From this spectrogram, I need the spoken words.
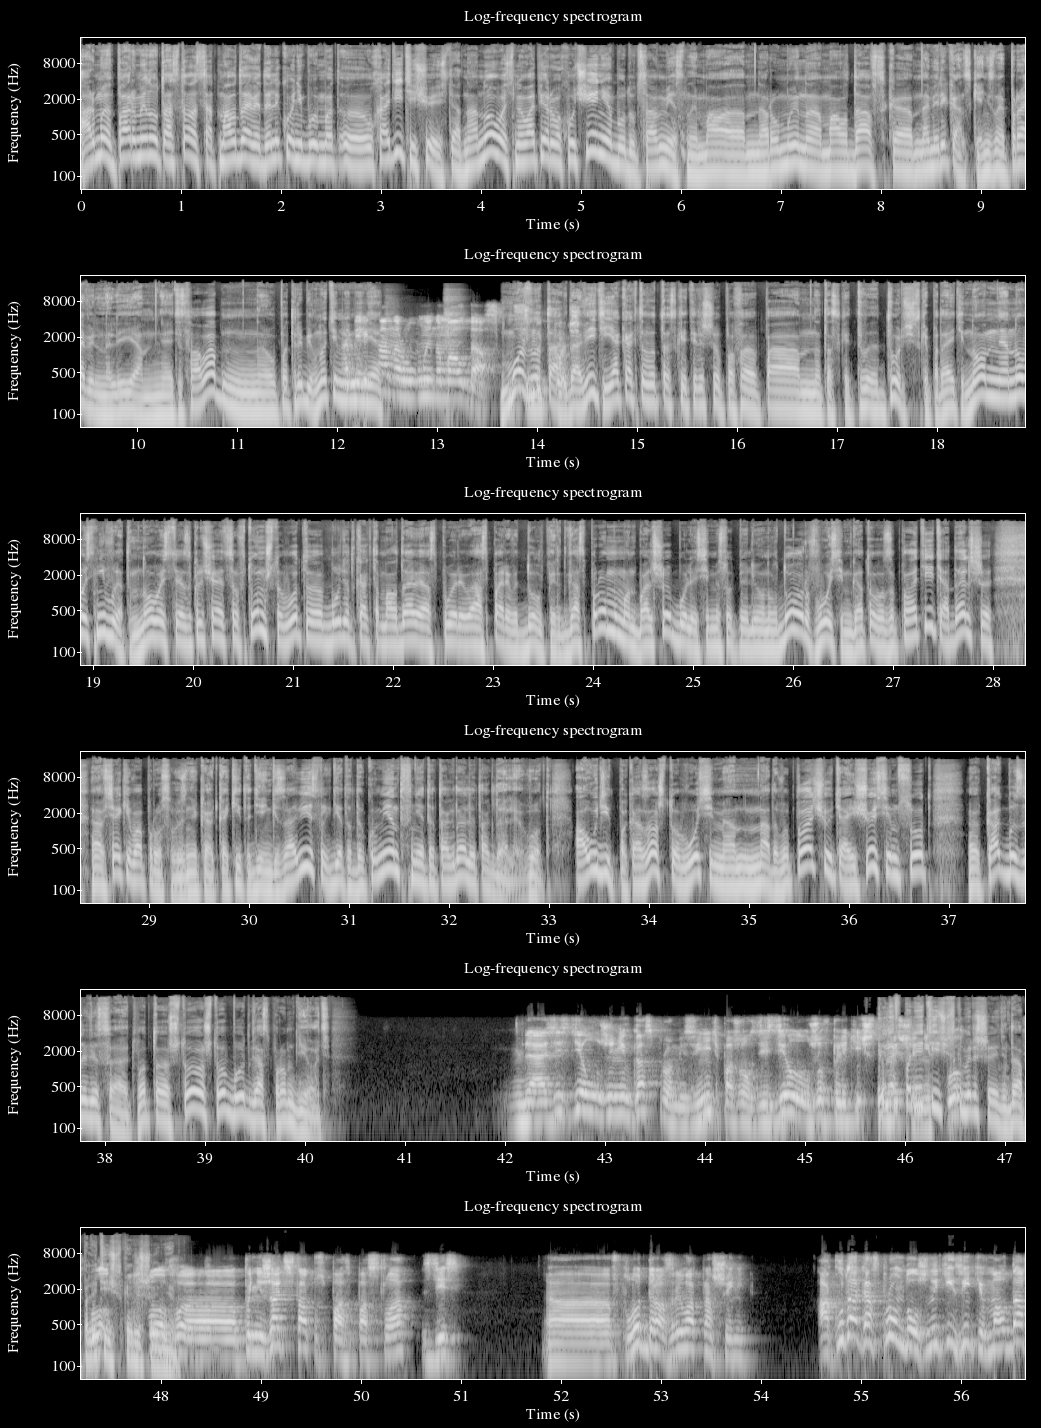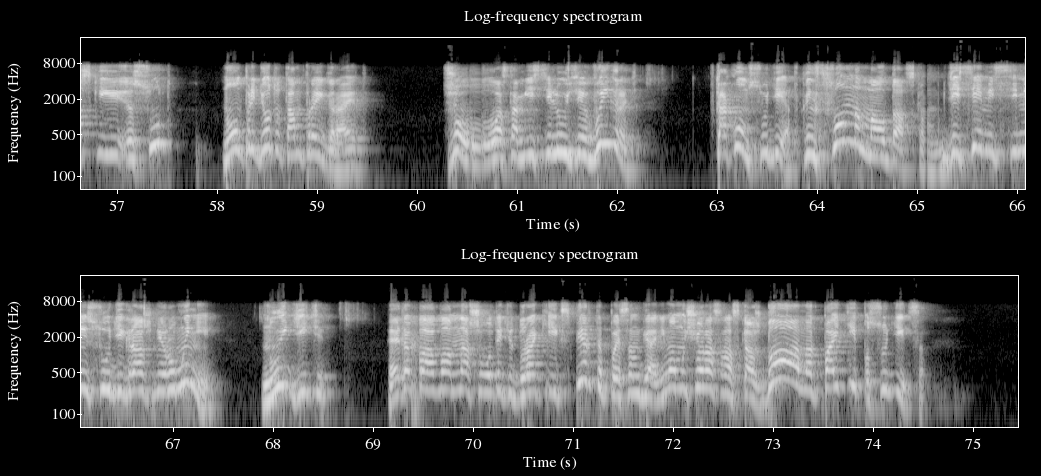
Армен, пару минут осталось от Молдавии. Далеко не будем э, уходить. Еще есть одна новость. Ну, во-первых, учения будут совместные. Румыно, молдавско, американские. Я не знаю, правильно ли я эти слова употребил, но тем не менее... Американо-румыно-молдавский. Можно так, точно. да. Видите, я как-то вот, так сказать, решил по, по так сказать, творческой подойти. Но новость не в этом. Новость заключается в том, что вот э, будет как-то Молдавия оспаривать, оспаривать долг перед «Газпромом». Он большой, более 700 миллионов долларов. 8 готова заплатить, а дальше э, всякие вопросы возникают. Какие какие-то деньги зависли, где-то документов нет и так далее, и так далее. Вот. Аудит показал, что 8 э, надо выплачивать, а еще 700 э, как бы зависают. Вот э, что, что будет «Газпром» делать? Да, здесь дело уже не в «Газпроме», извините, пожалуйста, здесь дело уже в политическом Или решении. в политическом в, решении, да, политическое в, решение. В, в, понижать статус посла здесь, э, вплоть до разрыва отношений. А куда «Газпром» должен идти, извините, в молдавский суд? Но он придет и там проиграет. Что, у вас там есть иллюзия выиграть? В каком суде? В конституционном молдавском, где 7 из 7 судей граждане Румынии? Ну, идите. Это вам наши вот эти дураки-эксперты по СНГ, они вам еще раз расскажут, да, надо пойти посудиться.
